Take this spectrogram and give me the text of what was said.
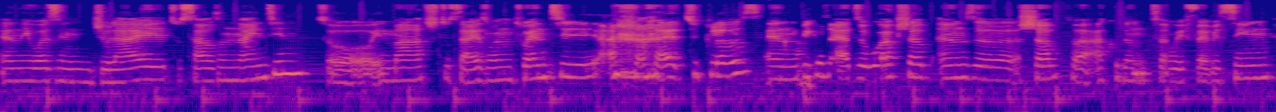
and it was in July 2019. So in March 2020, I had to close. And because I had the workshop and the shop, I couldn't uh, with everything.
